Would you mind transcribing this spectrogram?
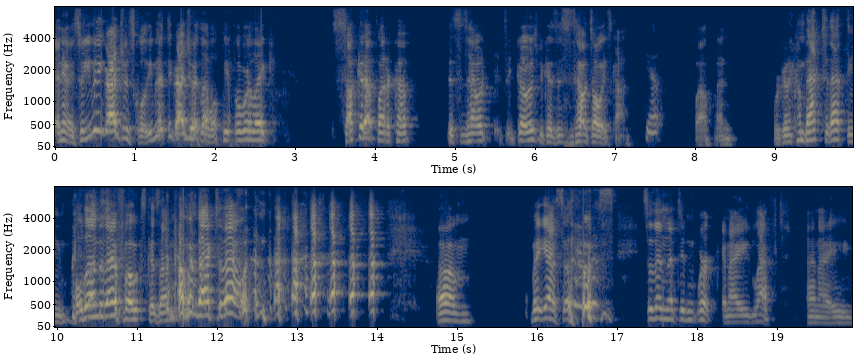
anyway. So even in graduate school, even at the graduate level, people were like, suck it up, buttercup. This is how it, it goes because this is how it's always gone. Yep. Well, and we're going to come back to that theme. Hold on to that, folks, because I'm coming back to that one. um, but yeah, so that was so then that didn't work, and I left, and I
